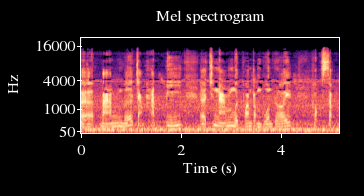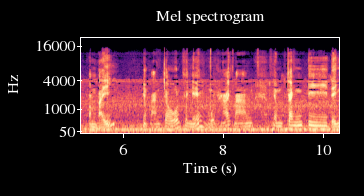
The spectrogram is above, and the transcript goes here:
អឺបានមើលចាប់ហាត់ពីអឺឆ្នាំ1968ខ្ញុំបានចូលឃើញទេមួយហើយបានខ្ញុំចេញពីដេញ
